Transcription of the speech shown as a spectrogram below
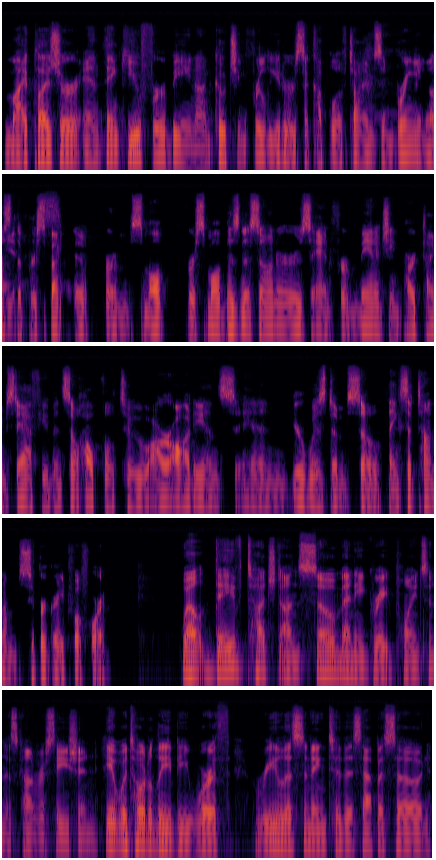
My pleasure. And thank you for being on Coaching for Leaders a couple of times and bringing us yes. the perspective from small for small business owners and for managing part-time staff. You've been so helpful to our audience and your wisdom. So thanks a ton. I'm super grateful for it. Well, Dave touched on so many great points in this conversation. It would totally be worth re listening to this episode,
